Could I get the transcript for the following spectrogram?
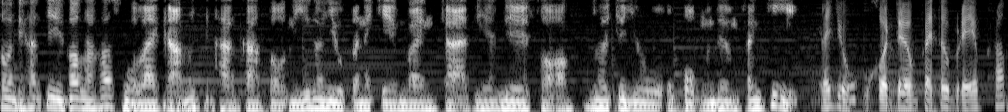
สวัสดีครับยินดีต้อนรับเข้าสู่รายการไม่เป็นทางการตอนนี้เราอยู่กันในเกมแวนการ์ด DNA 2โดยจะอยู่กับผมเหมือนเดิมแฟรงกี้และอยู่กับคนเดิมไฟเตอร์เบรฟครับ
